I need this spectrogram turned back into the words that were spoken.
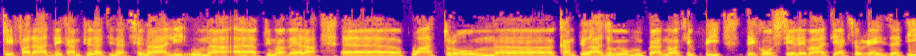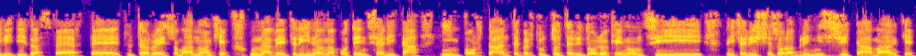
che farà dei campionati nazionali, una uh, primavera uh, 4, un uh, campionato che comunque hanno anche qui dei costi elevati elevati anche organizzativi, di trasferte e tutto il resto, ma hanno anche una vetrina, una potenzialità importante per tutto il territorio che non si riferisce solo a Brindisi città, ma anche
